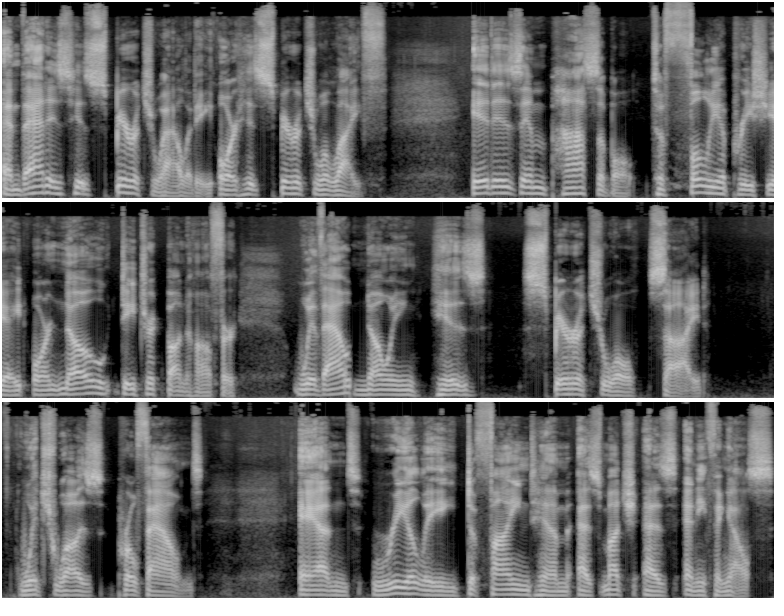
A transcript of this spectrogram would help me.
and that is his spirituality or his spiritual life. It is impossible to fully appreciate or know Dietrich Bonhoeffer without knowing his spiritual side, which was profound and really defined him as much as anything else.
